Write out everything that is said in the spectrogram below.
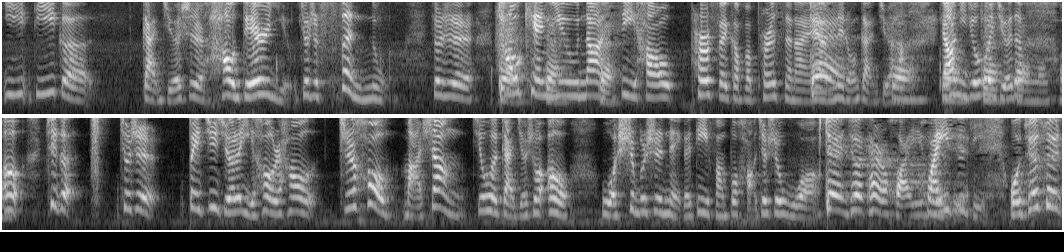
一第一个感觉是 How dare you，就是愤怒。就是 How can you not see how perfect of a person I am 那种感觉哈对，然后你就会觉得哦，这个就是被拒绝了以后，然后之后马上就会感觉说哦，我是不是哪个地方不好？就是我对，你就会开始怀疑怀疑自己。我觉得最，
